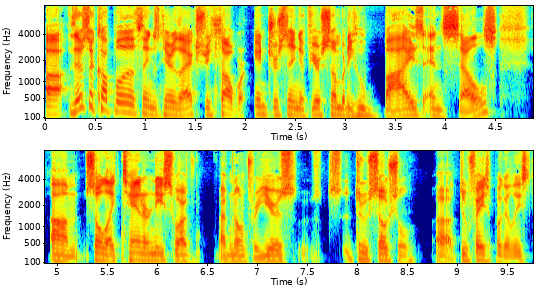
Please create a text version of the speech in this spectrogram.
Uh, there's a couple other things here that I actually thought were interesting. If you're somebody who buys and sells, um, so like Tanner Neese, who I've I've known for years through social, uh, through Facebook at least,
